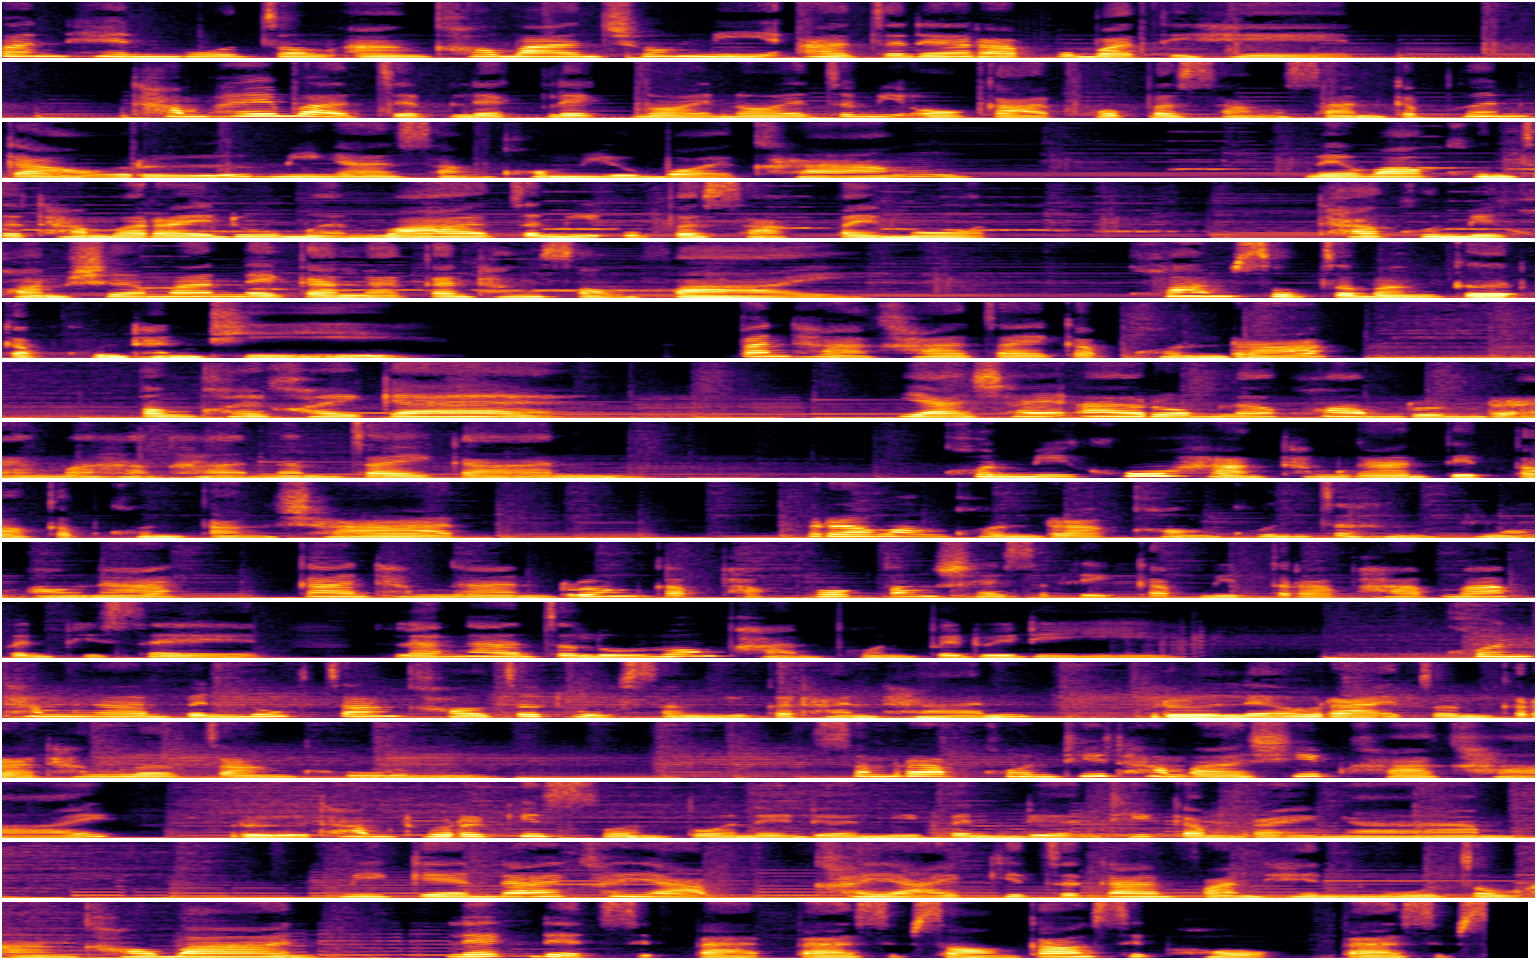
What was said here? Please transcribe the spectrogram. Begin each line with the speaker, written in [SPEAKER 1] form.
[SPEAKER 1] ฟันเห็นงูจงอางเข้าบ้านช่วงนี้อาจจะได้รับอุบัติเหตุทำให้บาดเจ็บเล็ก ๆ น้อย ๆ จะมีโอกาสพบประสังสรรค์กับเพื่อนเก่า หรือมีงานสังคมอยู่บ่อยครั้ง ไม่ว่าคุณจะทำอะไรดูเหมือนว่าจะมีอุปสรรคไปหมด ถ้าคุณมีความเชื่อมั่นในกันและกันทั้งสองฝ่าย ความสุขจะบังเกิดกับคุณทันที ปัญหาคาใจกับคนรัก ต้องค่อยๆแก้ อย่าใช้อารมณ์และความรุนแรงมาหักหาน้ำใจกัน คนมีคู่หากทำงานติดต่อกับคนต่างชาติ ระวังคนรักของคุณจะหึงหวงเอานะ การทำงานร่วมกับพรรคพวกต้องใช้สติกับมิตรภาพมากเป็นพิเศษ และงานจะรู้ล่วงผ่านพ้นไปด้วยดี คนทำงานเป็นลูกจ้างเขาจะถูกสั่งอยู่กระทันหัน หรือเลวร้ายจนกระทั่งเลิกจ้างคุณสำหรับคนที่ทำอาชีพค้าขาย หรือทำธุรกิจส่วนตัวในเดือนนี้เป็นเดือนที่กำไรงาม มีเกณฑ์ได้ขยับ ขยายกิจการฝันเห็นงูจงอางเข้าบ้าน เลขเด็ด 18 82 96 82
